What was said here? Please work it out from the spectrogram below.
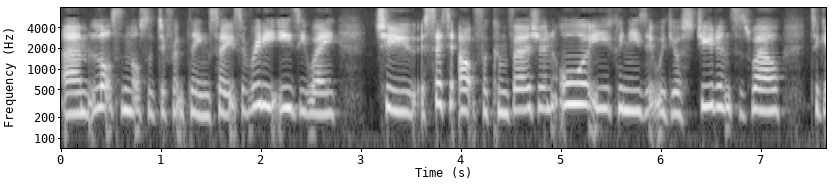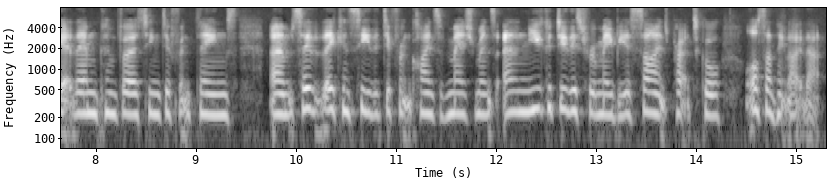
um, lots and lots of different things. So it's a really easy way to set it up for conversion, or you can use it with your students as well to get them converting different things um, so that they can see the different kinds of measurements. And you could do this for maybe a science practical or something like that.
